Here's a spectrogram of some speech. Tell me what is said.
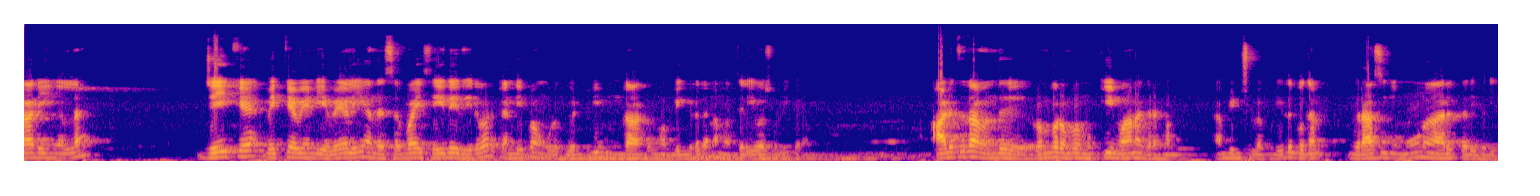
காரியங்களில் ஜெயிக்க வைக்க வேண்டிய வேலையை அந்த செவ்வாய் செய்தே தீர்வார். கண்டிப்பாக உங்களுக்கு வெற்றியும் உண்டாகும் அப்படிங்கிறத நம்ம தெளிவாக சொல்லிக்கிறோம். அடுத்ததாக வந்து ரொம்ப ரொம்ப முக்கியமான கிரகம் அப்படின்னு சொல்லக்கூடியது புதன். ராசிக்கு மூணு ஆறுக்கு அதிபதி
